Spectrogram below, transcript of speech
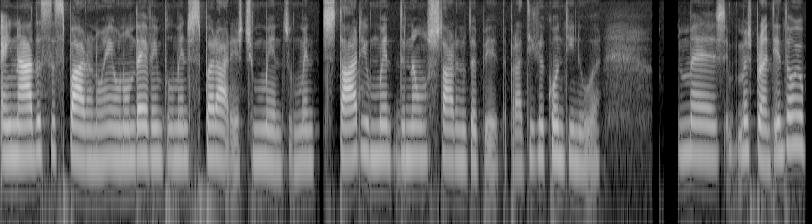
em nada se separam, não é? Ou não devem pelo menos separar estes momentos, o momento de estar e o momento de não estar no tapete. A prática continua. Mas, mas pronto, então eu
